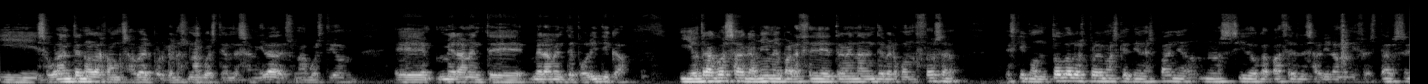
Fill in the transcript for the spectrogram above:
y seguramente no las vamos a ver porque no es una cuestión de sanidad, es una cuestión eh, meramente, meramente política. Y otra cosa que a mí me parece tremendamente vergonzosa es que con todos los problemas que tiene España no han sido capaces de salir a manifestarse,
